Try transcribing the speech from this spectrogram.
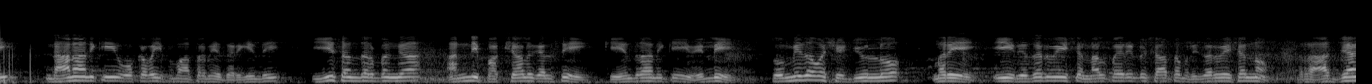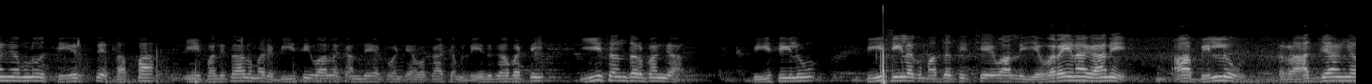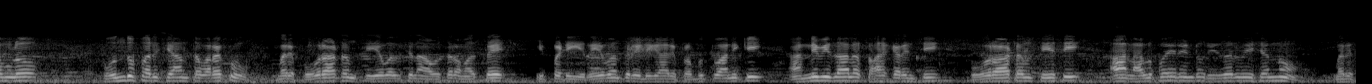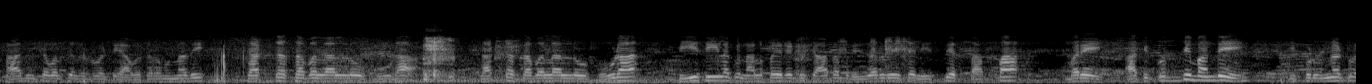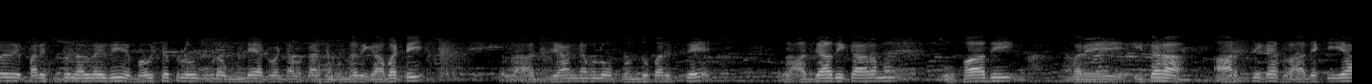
నానానికి ఒకవైపు మాత్రమే జరిగింది. ఈ సందర్భంగా అన్ని పక్షాలు కలిసి కేంద్రానికి వెళ్ళి తొమ్మిదవ షెడ్యూల్లో మరి ఈ రిజర్వేషన్ నలభై రెండు శాతం రిజర్వేషన్ను రాజ్యాంగంలో చేర్స్తే తప్ప ఈ ఫలితాలు మరి బీసీ వాళ్ళకు అందేటువంటి అవకాశం లేదు కాబట్టి ఈ సందర్భంగా బీసీలు బీసీలకు మద్దతు ఇచ్చే వాళ్ళు ఎవరైనా కానీ ఆ బిల్లు రాజ్యాంగంలో పొందుపరిచేంత వరకు మరి పోరాటం చేయవలసిన అవసరం వస్తే ఇప్పటి రేవంత్ రెడ్డి గారి ప్రభుత్వానికి అన్ని విధాల సహకరించి పోరాటం చేసి ఆ నలభై రెండు రిజర్వేషన్ను మరి సాధించవలసినటువంటి అవసరం ఉన్నది. చట్టసభలలో కూడా చట్టసభలలో కూడా బీసీలకు నలభై రెండు శాతం రిజర్వేషన్ ఇస్తే తప్ప మరి అతి కొద్ది మంది ఇప్పుడు ఉన్నటువంటి పరిస్థితులలోనే భవిష్యత్తులో కూడా ఉండేటువంటి అవకాశం ఉన్నది కాబట్టి రాజ్యాంగంలో పొందుపరిస్తే రాజ్యాధికారము ఉపాధి మరి ఇతర ఆర్థిక రాజకీయ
